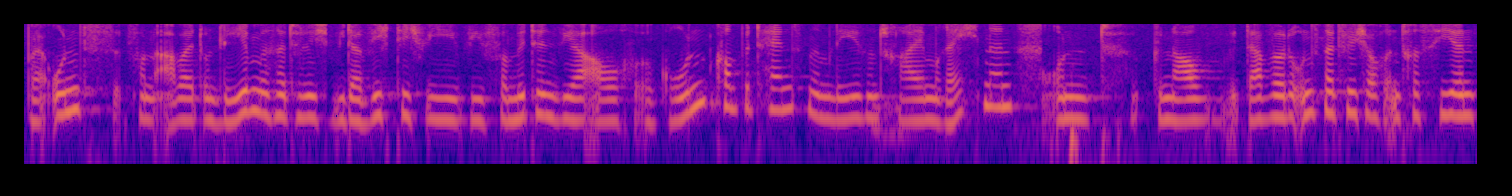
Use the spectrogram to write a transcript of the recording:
Bei uns von Arbeit und Leben ist natürlich wieder wichtig, wie, wie vermitteln wir auch Grundkompetenzen im Lesen, Schreiben, Rechnen. Und genau da würde uns natürlich auch interessieren,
